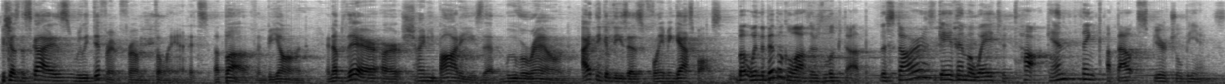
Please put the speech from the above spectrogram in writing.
Because the sky is really different from the land, it's above and beyond. And up there are shiny bodies that move around. I think of these as flaming gas balls. But when the biblical authors looked up, the stars gave them a way to talk and think about spiritual beings.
